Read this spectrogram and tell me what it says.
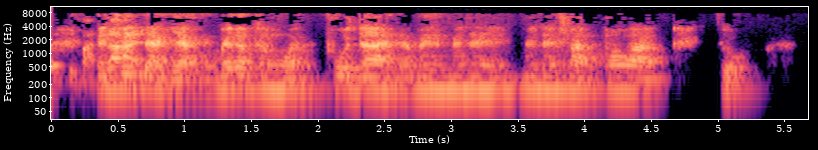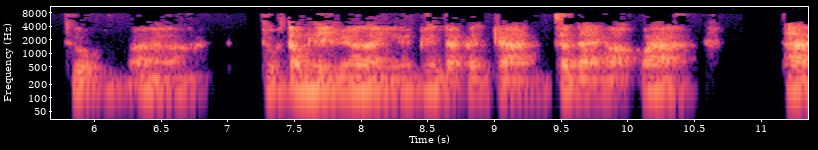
ปฏิบัติได้เป็น feedback อย่างไม่ต้องกังวลพูดได้นะไม่ไม่ได้ไม่ได้ฟังเพราะว่าถูกถูกอ่าถูกตำหนิหรืออะไรเงี้ยเพียงแต่เป็นการแสดงออกว่า ทาง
